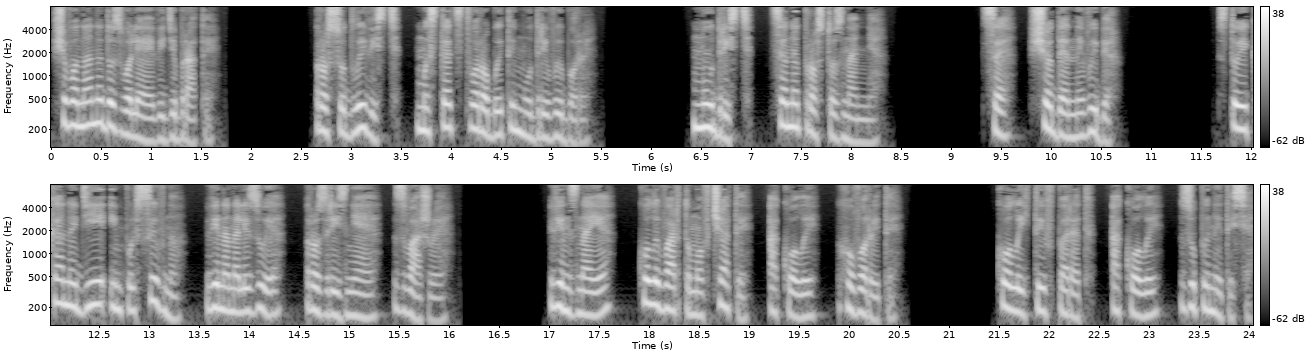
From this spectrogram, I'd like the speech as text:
що вона не дозволяє відібрати. Розсудливість мистецтво робити мудрі вибори. Мудрість це не просто знання. Це щоденний вибір. Стоїка не діє імпульсивно, він аналізує, розрізняє, зважує. Він знає, коли варто мовчати, а коли говорити. Коли йти вперед, а коли зупинитися.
